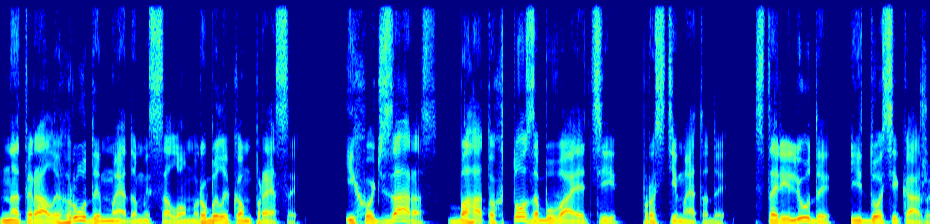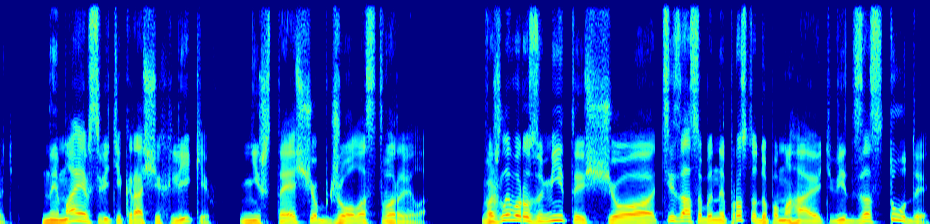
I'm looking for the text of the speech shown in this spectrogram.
натирали груди медом із салом, робили компреси. І хоч зараз багато хто забуває ці прості методи, старі люди і досі кажуть немає в світі кращих ліків, ніж те, що бджола створила. Важливо розуміти, що ці засоби не просто допомагають від застуди,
